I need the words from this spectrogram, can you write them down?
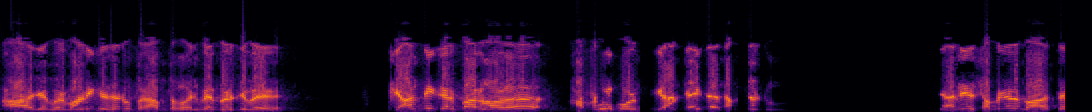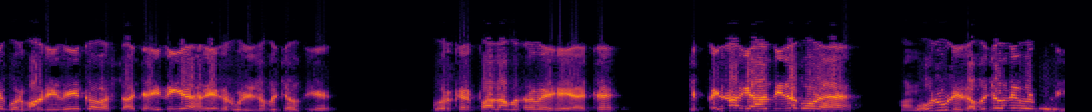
ਆ ਜੇ ਗੁਰਬਾਣੀ ਕਿਸੇ ਨੂੰ ਪ੍ਰਾਪਤ ਹੋ ਜਵੇ ਮਿਲ ਜਵੇ। ਗਿਆਨ ਦੀ ਕਿਰਪਾ ਨਾਲ ਆਪਣੇ ਕੋਲ ਗਿਆਨ ਚਾਹੀਦਾ ਸਮਝਣ ਨੂੰ। ਯਾਨੀ ਸਮਝਣ ਵਾਸਤੇ ਗੁਰਬਾਣੀ ਵੀ ਇੱਕ ਅਵਸਥਾ ਚਾਹੀਦੀ ਹੈ ਹਰੇਕ ਨੂੰ ਨਹੀਂ ਸਮਝ ਆਉਂਦੀ ਹੈ ਗੁਰ ਕਿਰਪਾ ਦਾ ਮਤਲਬ ਇਹ ਹੈ ਇੱਥੇ ਕਿ ਪਹਿਲਾਂ ਗਿਆਨ ਦੀ ਨਾ ਕੋਲ ਹੈ ਉਹਨੂੰ ਨਹੀਂ ਸਮਝ ਆਉਂਦੀ ਗੁਰਬਾਣੀ।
